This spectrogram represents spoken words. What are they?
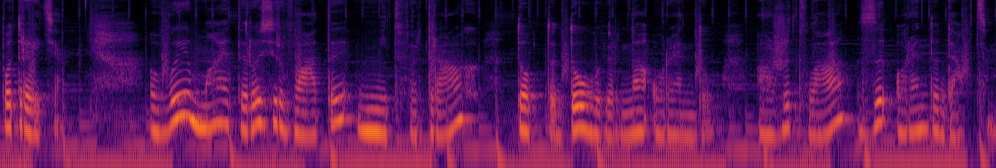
По-третє, ви маєте розірвати мітвердраг, тобто договір на оренду житла з орендодавцем.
